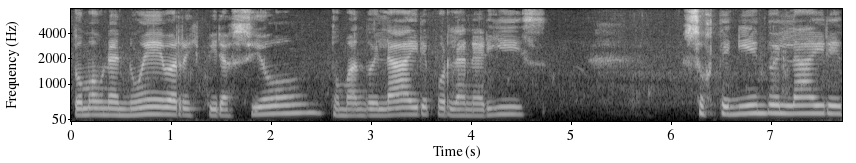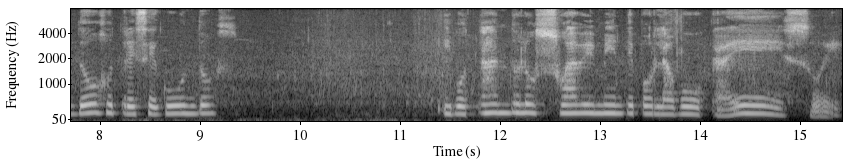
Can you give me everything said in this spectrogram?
Toma una nueva respiración, tomando el aire por la nariz, sosteniendo el aire dos o tres segundos y botándolo suavemente por la boca. Eso es.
